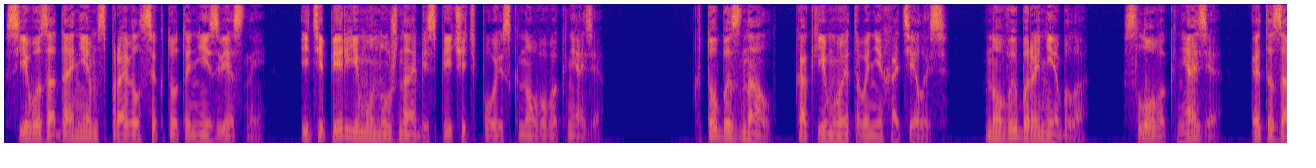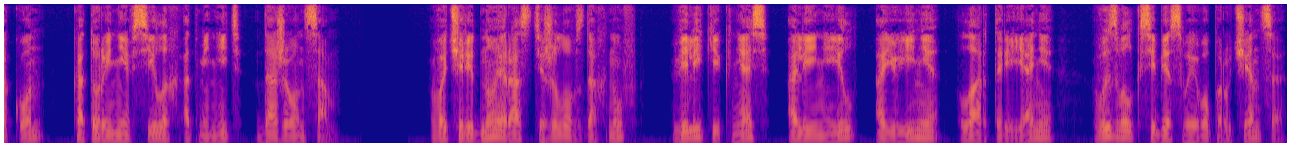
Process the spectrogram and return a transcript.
с его заданием справился кто-то неизвестный, и теперь ему нужно обеспечить поиск нового князя. Кто бы знал, как ему этого не хотелось, но выбора не было. Слово князя это закон, который не в силах отменить даже он сам. В очередной раз тяжело вздохнув, великий князь Алейниил Аюине Лартарияне вызвал к себе своего порученца,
